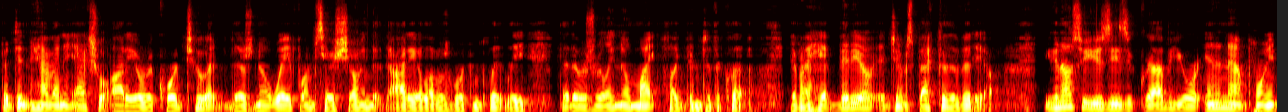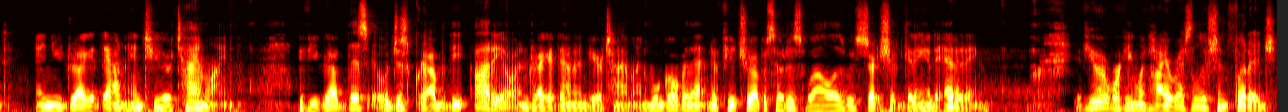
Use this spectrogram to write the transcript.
but didn't have any actual audio record to it. There's no waveforms here showing that the audio levels were completely, that there was really no mic plugged into the clip. If I hit video, it jumps back to the video. You can also use these to grab your in and out point and you drag it down into your timeline. If you grab this, it will just grab the audio and drag it down into your timeline. We'll go over that in a future episode as well as we start getting into editing. If you are working with high resolution footage,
